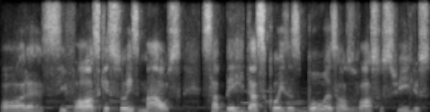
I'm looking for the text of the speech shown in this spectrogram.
Ora, se vós que sois maus sabeis das coisas boas aos vossos filhos,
